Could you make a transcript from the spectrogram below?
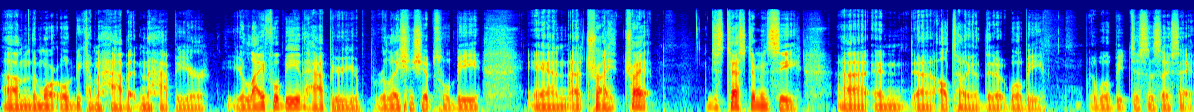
um, the more it will become a habit, and the happier your life will be, the happier your relationships will be. And uh, try try it. Just test them and see, uh, and uh, I'll tell you that it will be it will be just as I say.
